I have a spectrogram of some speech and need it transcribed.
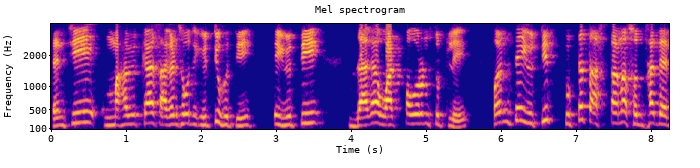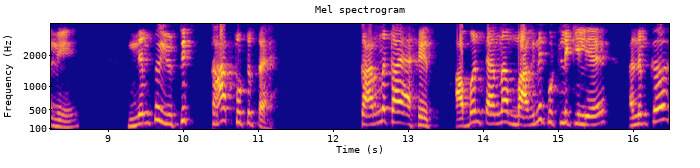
त्यांची महाविकास आघाडीसोबत युती होती. ती युती जागा वाटपावरून तुटली. पण ते युती तुटत असताना सुद्धा त्यांनी नेमकं युती का तुटत आहे? कारण काय आहेत? आपण त्यांना मागणी कुठली केली आहे? आणि नेमकं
